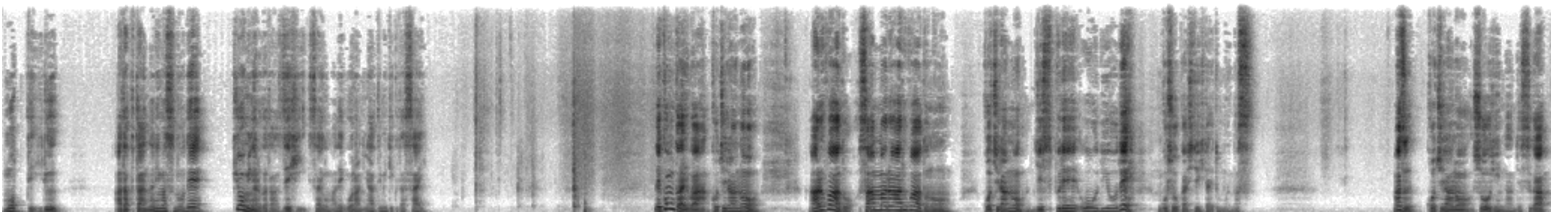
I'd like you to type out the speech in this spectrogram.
持っているアダプターになりますので、興味のある方はぜひ最後までご覧になってみてください。で、今回はこちらのアルファード、30アルファードのこちらのディスプレイオーディオでご紹介していきたいと思います。まず、こちらの商品なんですが、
